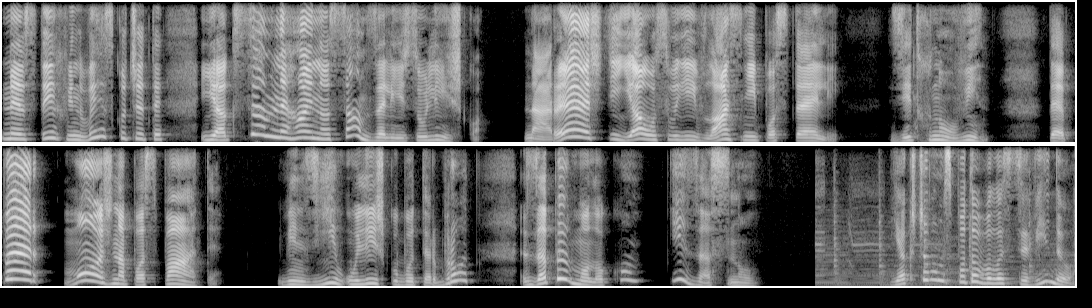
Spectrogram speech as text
Не встиг він вискочити, як Сем негайно сам заліз у ліжко. Нарешті я у своїй власній постелі, зітхнув він. Тепер можна поспати. Він з'їв у ліжку бутерброд, запив молоком і заснув. Якщо вам сподобалось це відео,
